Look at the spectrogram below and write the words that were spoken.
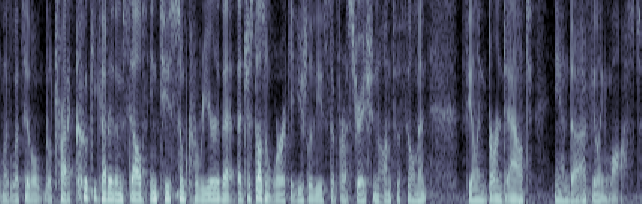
let's say they'll, they'll try to cookie cutter themselves into some career that, that just doesn't work. It usually leads to frustration, unfulfillment, feeling burnt out, and uh, feeling lost.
